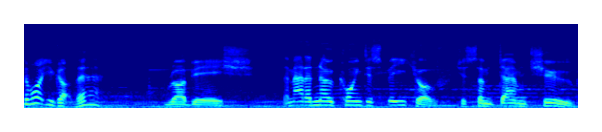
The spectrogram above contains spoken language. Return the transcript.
So what you got there? Rubbish. The man had no coin to speak of, just some damn tube.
